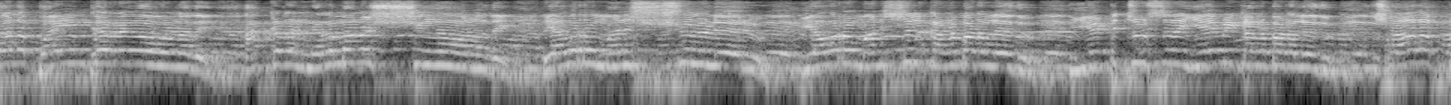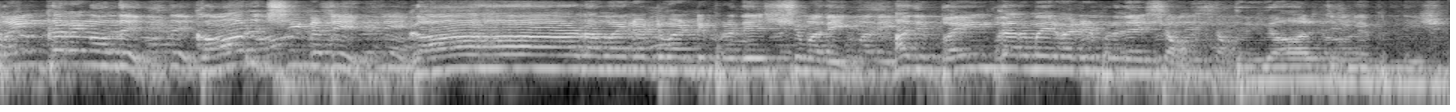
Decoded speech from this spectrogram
చాలా భయంకరంగా ఉన్నది. అక్కడ నిర్మనుష్యంగా ఉన్నది. ఎవరు మనుష్యులు లేరు. ఎవరు మనుషులు కనబడలేదు. ఎటు చూసినా ఏమి కనబడ కనబడలేదు చాలా భయంకరంగా ఉంది. కారు చీకటి గాఢమైనటువంటి ప్రదేశం అది. అది భయంకరమైనటువంటి ప్రదేశం. దయ్యాలు తిరిగే ప్రదేశం.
